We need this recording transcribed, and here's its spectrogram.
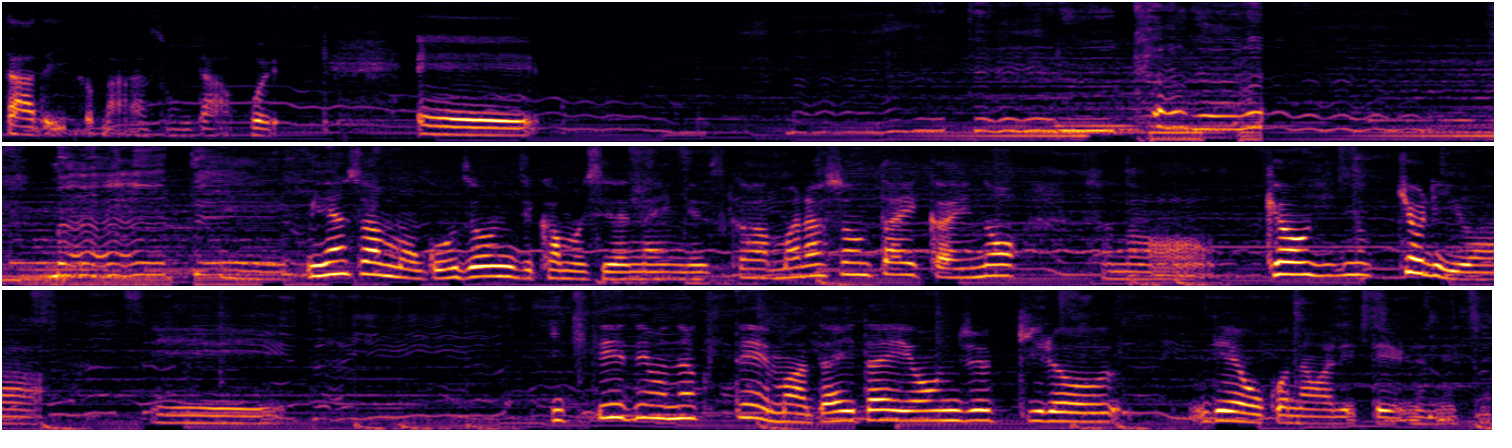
大的一个马拉松大会。诶， 皆さんもご存知かもしれないんですがマラソン大会のその競技の距離は、えー一定ではなくて、まあ、大体40キロで行われているんですね。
